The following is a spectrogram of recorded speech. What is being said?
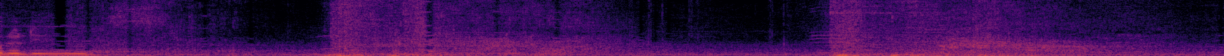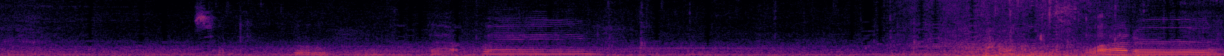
Buttload of dudes. So go that way. Up this ladder.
